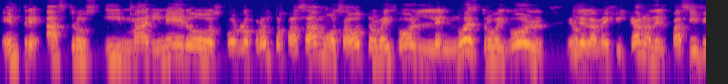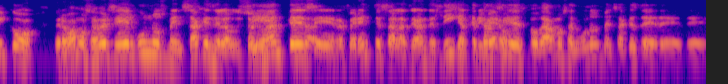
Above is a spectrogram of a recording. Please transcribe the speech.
entre Astros y Marineros. Por lo pronto pasamos a otro béisbol, en nuestro béisbol, el de la Mexicana del Pacífico, pero vamos a ver si hay algunos mensajes del auditorio antes eh, referentes a las grandes ligas. Sí, primero. si desfogamos algunos mensajes de, de, de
